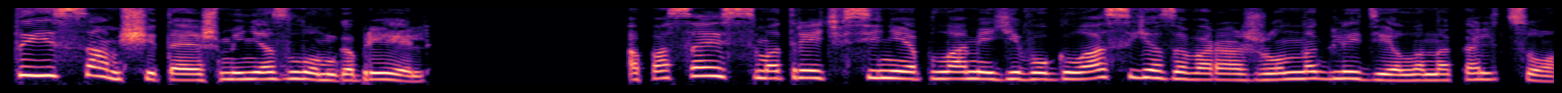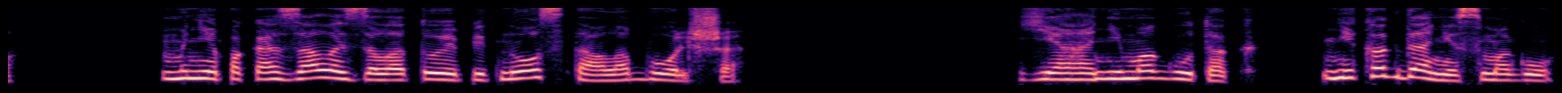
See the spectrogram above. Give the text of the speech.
Ты и сам считаешь меня злом, Габриэль. Опасаясь смотреть в синее пламя его глаз, я завороженно глядела на кольцо. Мне показалось, золотое пятно стало больше. «Я не могу так. Никогда не смогу.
